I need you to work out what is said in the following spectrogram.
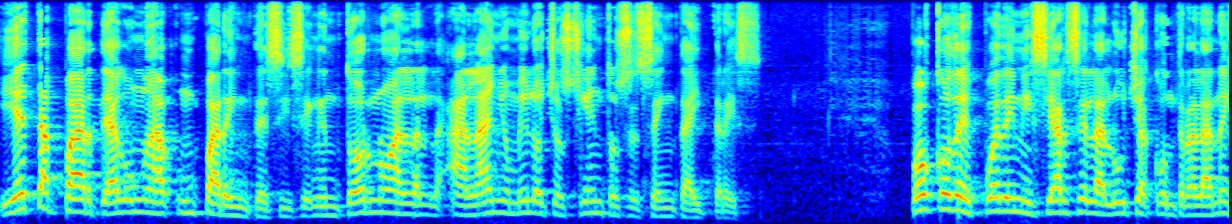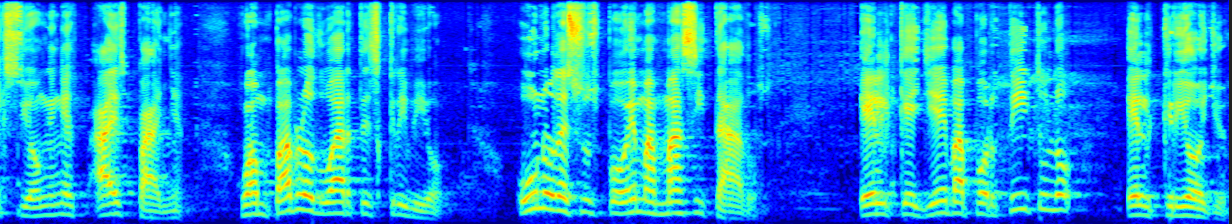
Y esta parte hago un paréntesis en, torno al, al año 1863. Poco después de iniciarse la lucha contra la anexión a España, Juan Pablo Duarte escribió uno de sus poemas más citados, el que lleva por título El Criollo.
